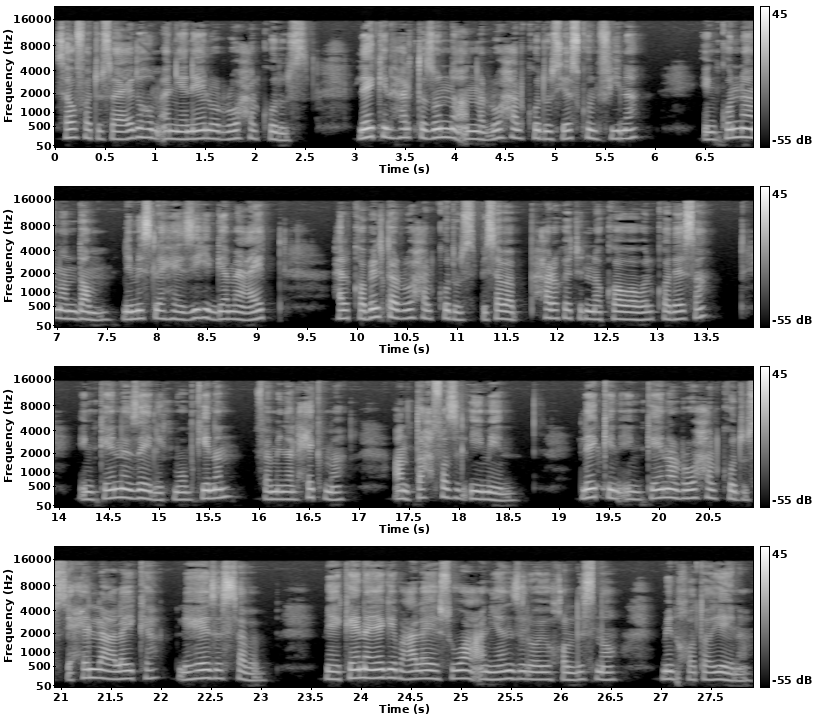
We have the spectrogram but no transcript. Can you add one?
سوف تساعدهم أن ينالوا الروح القدس لكن هل تظن أن الروح القدس يسكن فينا؟ إن كنا ننضم لمثل هذه الجماعات هل قبلت الروح القدس بسبب حركة النقاوة والقداسة؟ إن كان ذلك ممكنا فمن الحكمة أن تحفظ الإيمان لكن إن كان الروح القدس يحل عليك لهذا السبب ما كان يجب على يسوع أن ينزل ويخلصنا من خطايانا.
